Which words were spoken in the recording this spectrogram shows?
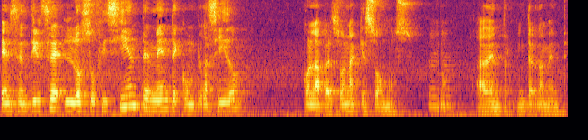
en sentirse lo suficientemente complacido con la persona que somos, ¿no? Adentro, internamente.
